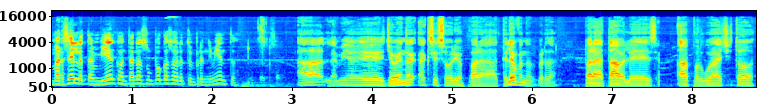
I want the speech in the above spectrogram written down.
Marcelo, también contanos un poco sobre tu emprendimiento. Ah, la mía es, yo vendo accesorios para teléfonos, ¿verdad? Para tablets, Apple Watch y todo.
